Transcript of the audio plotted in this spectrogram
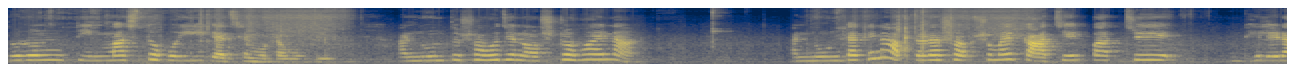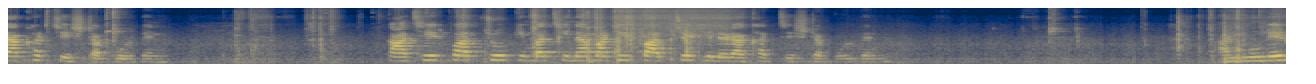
ধরুন তিন মাস তো হয়েই গেছে মোটামুটি। আর নুন তো সহজে নষ্ট হয় না। আর নুনটাকে না আপনারা সবসময় কাচের পাত্রে ঢেলে রাখার চেষ্টা করবেন। কাচের পাত্র কিংবা চীনামাটির পাত্রে ঢেলে রাখার চেষ্টা করবেন। আর নুনের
